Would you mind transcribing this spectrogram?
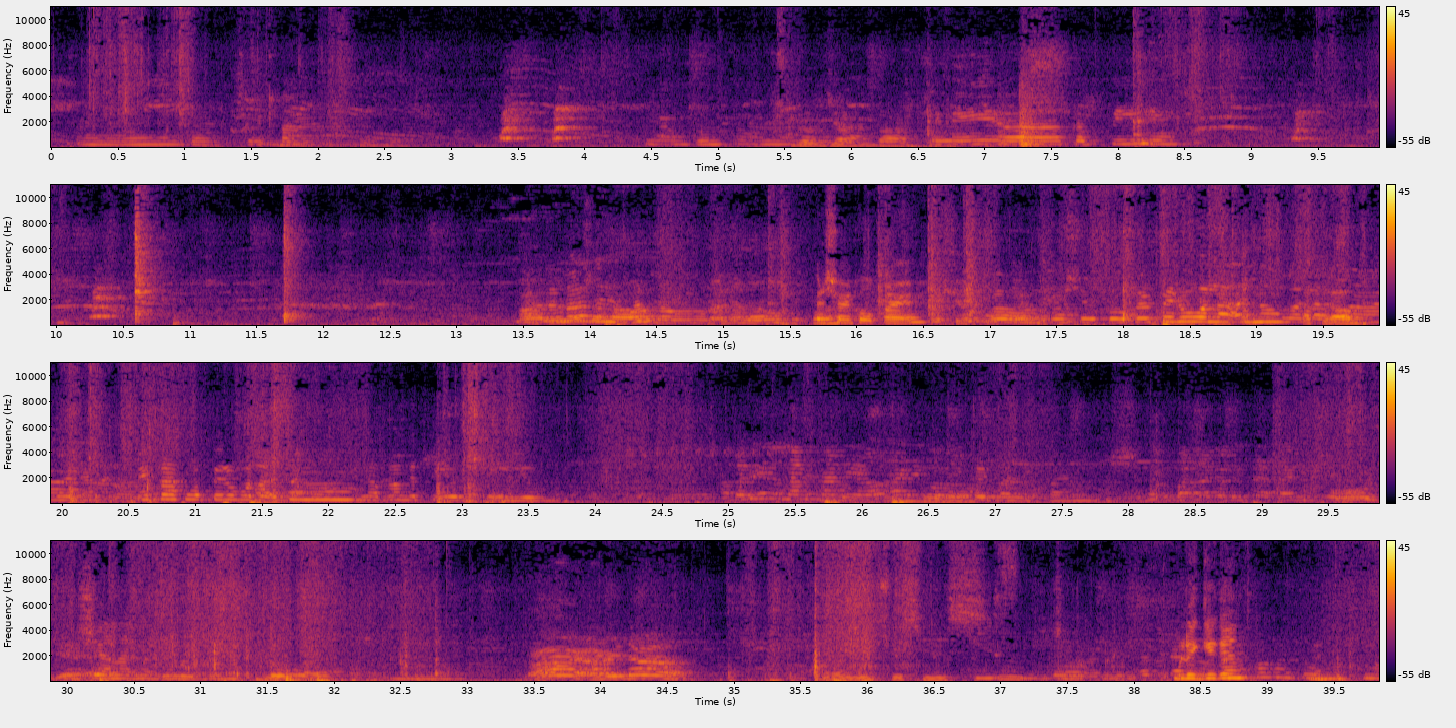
Georgian dark. Ini uh, kape. Ano na sa tao ng, ano no? Pressure cooker. Pressure Oh, cooker. pressure cooker. Pero wala ano, wala Taklog? sa... May taklog pero wala gatiyog-tiyog. Kay Maritan. Oh, yeah. Siya na nag-order. Blower. Ay, ay na. Maraming Swiss miss. Buligi kan.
